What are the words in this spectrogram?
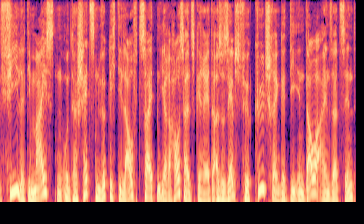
viele, die meisten, unterschätzen wirklich die Laufzeiten ihrer Haushaltsgeräte. Also selbst für Kühlschränke, die in Dauereinsatz sind,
